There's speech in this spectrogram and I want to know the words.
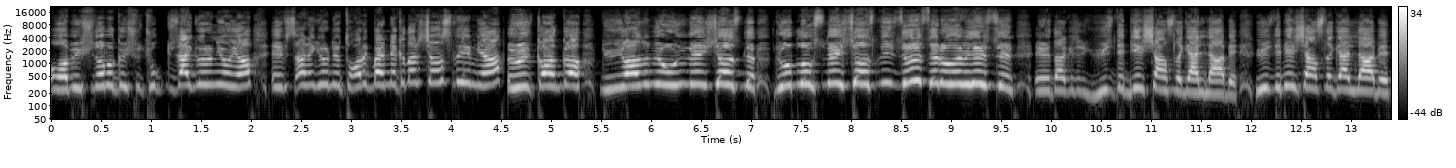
Abi şuna bakın şu çok güzel görünüyor ya. Efsane görünüyor. Tarık ben ne kadar şanslıyım ya. Evet kanka dünyanın ve oyunun en şanslı. Roblox'un en şanslı insanı sen olabilirsin. Evet arkadaşlar %1 şansla geldi abi. %1 şansla geldi abi.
